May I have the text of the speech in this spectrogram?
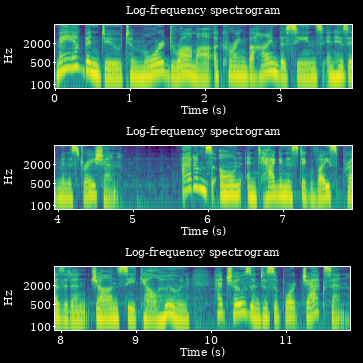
may have been due to more drama occurring behind the scenes in his administration. Adams' own antagonistic vice president, John C. Calhoun, had chosen to support Jackson.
